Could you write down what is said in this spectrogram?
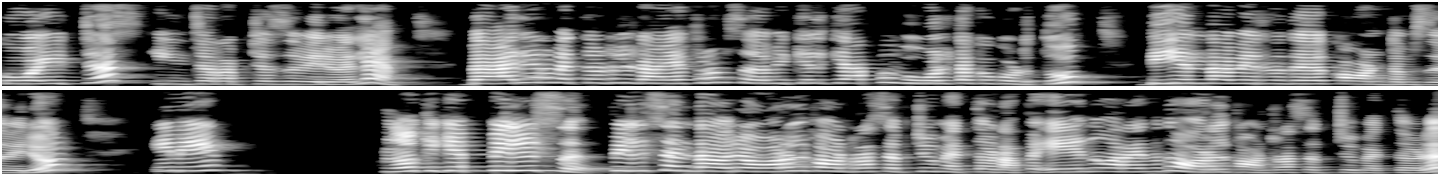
കോയിറ്റസ് ഇന്ററപ്റ്റസ് വരും അല്ലേ? ബാരിയർ മെത്തേഡിൽ ഡയഫ്രം സെർവിക്കൽ ക്യാപ്പ് വോൾട്ട് ഒക്കെ കൊടുത്തു. ഡി എന്താ വരുന്നത്? കോണ്ടംസ് വരും. ഇനി നോക്കിക്കേ പിൽസ് പിൽസ് എന്താ? ഒരു ഓറൽ കോൺട്രാസെപ്റ്റീവ് മെത്തേഡ് അപ്പൊ എ എന്ന് പറയുന്നത് ഓറൽ കോൺട്രാസെപ്റ്റീവ് മെത്തേഡ്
